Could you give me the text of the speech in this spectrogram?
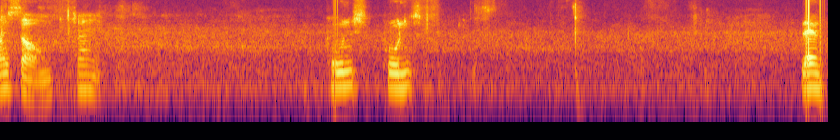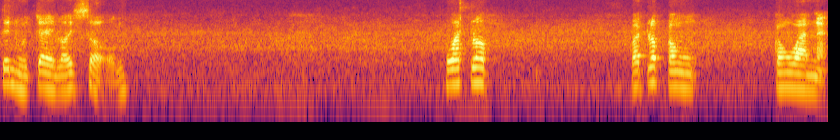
ร้อยสองใช่พูนส์พูนส์แรงเต้นหัวใจร้อยสองวัดรอบ วัดรอบกลางกลางวันน่ะ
